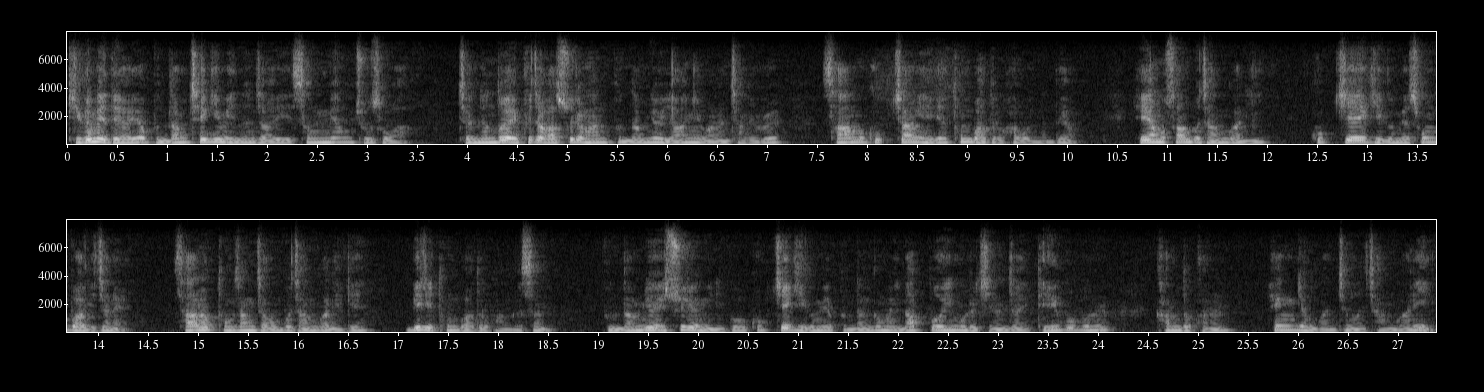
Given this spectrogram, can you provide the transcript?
기금에 대하여 분담 책임이 있는 자의 성명 주소와 전년도에 그자가 수령한 분담료 양에 관한 자료를 사무국장에게 통보하도록 하고 있는데요. 해양수산부 장관이 국제기금에 송부하기 전에 산업통상자원부 장관에게 미리 통보하도록 한 것은 분담료의 수령인이고 국제기금의 분담금의 납부 의무를 지는 자의 대부분을 감독하는 행정관청의 장관이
